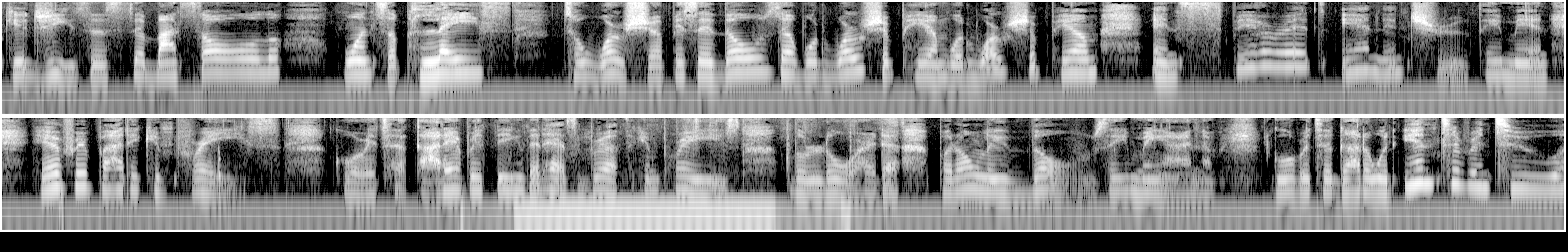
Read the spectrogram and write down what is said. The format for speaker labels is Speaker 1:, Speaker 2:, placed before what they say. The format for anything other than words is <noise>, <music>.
Speaker 1: Thank you, Jesus. Said, My soul wants a place to worship. It said, Those that would worship him would worship him in spirit and in truth. Amen. Everybody can praise. Glory to God. Everything that has breath can praise the Lord. But only those, amen. Glory to God, who would enter into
